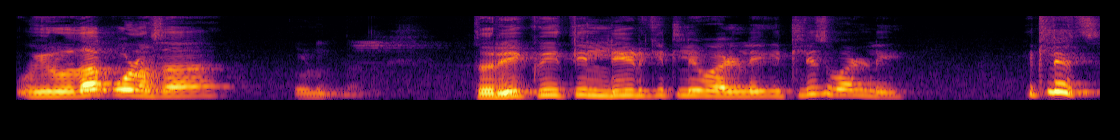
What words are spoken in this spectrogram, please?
विरोधाक कोण आसा? तरीकय ती लीड कितली वाडली? इतलीच वाडली. इतलीच.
